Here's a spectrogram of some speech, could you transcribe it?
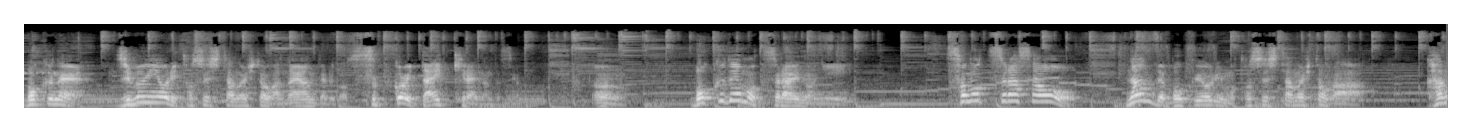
僕ね、自分より年下の人が悩んでるのすっごい大嫌いなんですよ。うん。僕でも辛いのに、その辛さをなんで僕よりも年下の人が考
